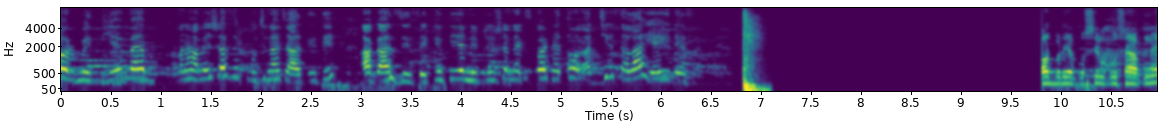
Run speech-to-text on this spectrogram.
और मिथ ये मैं मैं हमेशा से पूछना चाहती थी आकाश जी से क्योंकि ये न्यूट्रिशन एक्सपर्ट है तो अच्छी सलाह यही दे सकते बहुत बढ़िया क्वेश्चन पूछा आपने।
